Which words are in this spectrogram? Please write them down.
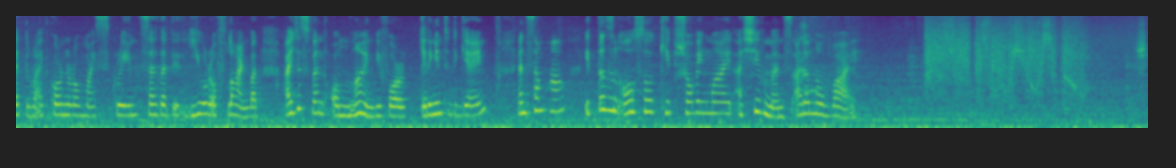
at the right corner of my screen. Says that you're offline, but I just went online before getting into the game, and somehow it doesn't also keep showing my achievements. I don't know why. She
